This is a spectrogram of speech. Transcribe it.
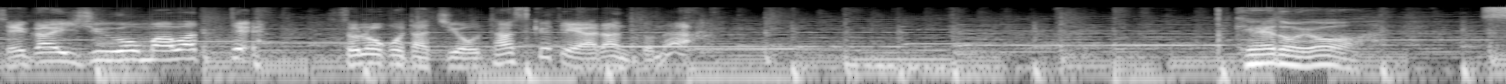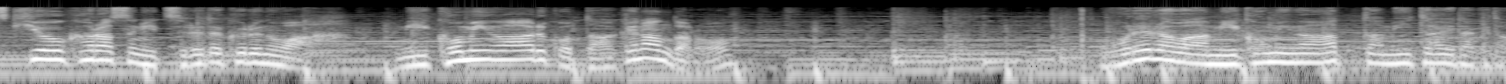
世界中を回ってその子たちを助けてやらんとな。けどよ月をカラスに連れてくるのは見込みがある子だけなんだろ？俺らは見込みがあったみたいだけど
